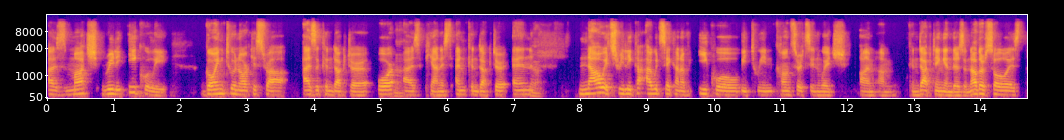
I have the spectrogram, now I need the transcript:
as much, really equally, going to an orchestra as a conductor or yeah. as pianist and conductor and now it's really i would say kind of equal between concerts in which i'm, I'm conducting and there's another soloist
